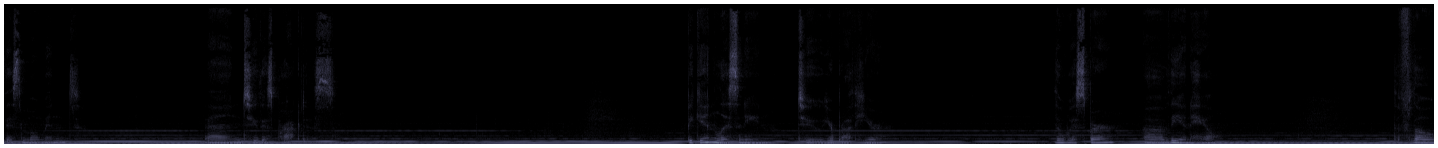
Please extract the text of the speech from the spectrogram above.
this moment and to this practice. Begin listening to your breath here the whisper of the inhale, the flow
